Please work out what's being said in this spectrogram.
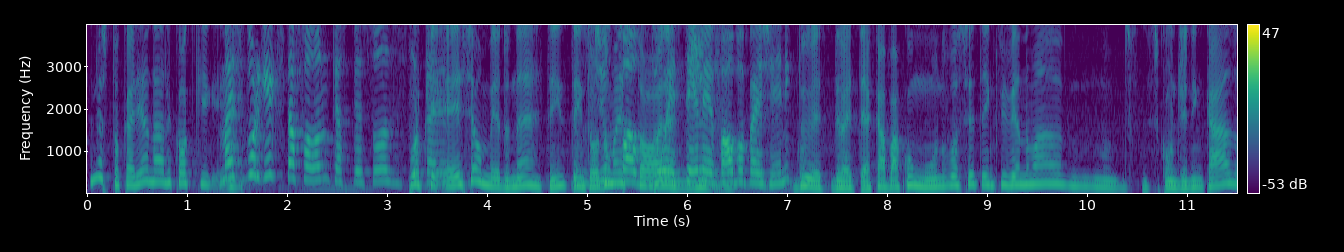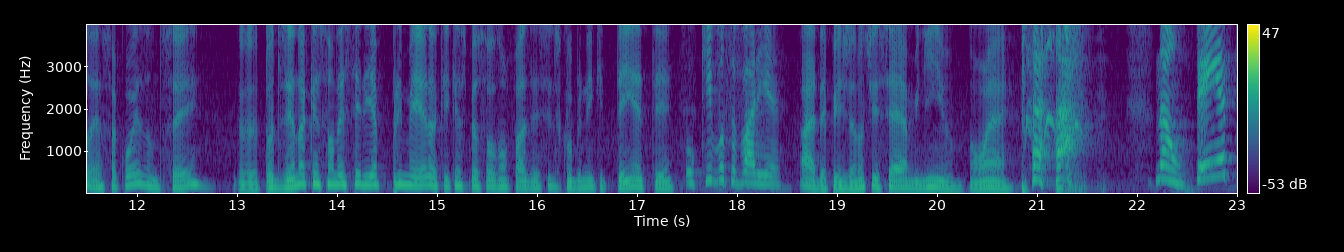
Eu não estocaria nada. Qual que... Mas por que, que você tá falando que as pessoas Porque estocariam? esse é o medo, né? Tem, tem toda um uma história. Do ET de- levar o papel higiênico? do, do ET acabar com o mundo, você tem que viver numa. escondido em casa, essa coisa, não sei. Eu tô dizendo a questão da histeria primeiro. O que, que as pessoas vão fazer se descobrirem que tem ET? O que você faria? Ah, depende da notícia. É amiguinho? Não é? Não, tem ET,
